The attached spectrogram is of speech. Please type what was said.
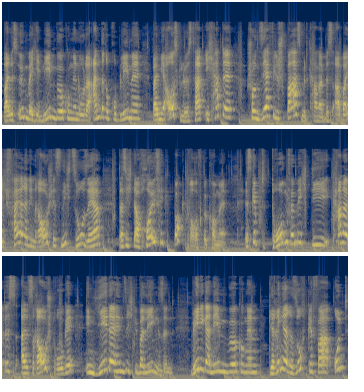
weil es irgendwelche Nebenwirkungen oder andere Probleme bei mir ausgelöst hat. Ich hatte schon sehr viel Spaß mit Cannabis, aber ich feiere den Rausch jetzt nicht so sehr, dass ich da häufig Bock drauf bekomme. Es gibt Drogen für mich, die Cannabis als Rauschdroge in jeder Hinsicht überlegen sind. Weniger Nebenwirkungen, geringere Suchtgefahr und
